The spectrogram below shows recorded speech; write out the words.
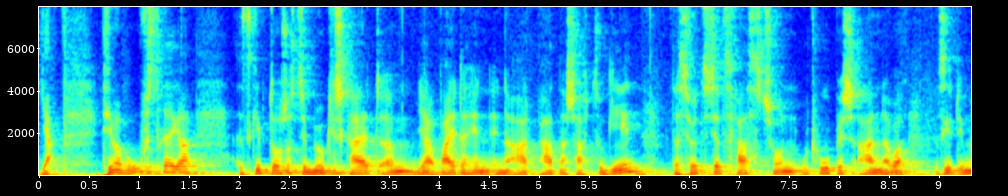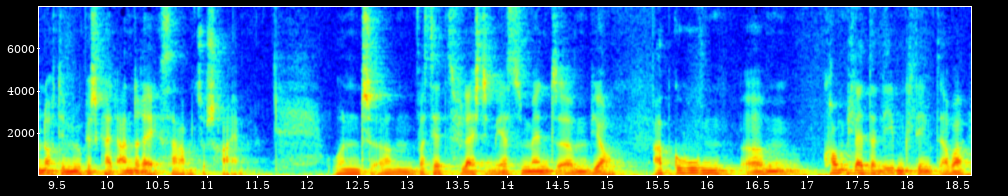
Ja, Thema Berufsträger. Es gibt durchaus die Möglichkeit, ähm, ja, weiterhin in eine Art Partnerschaft zu gehen. Das hört sich jetzt fast schon utopisch an, aber es gibt immer noch die Möglichkeit, andere Examen zu schreiben. Und ähm, was jetzt vielleicht im ersten Moment ähm, ja, abgehoben, ähm, komplett daneben klingt, aber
